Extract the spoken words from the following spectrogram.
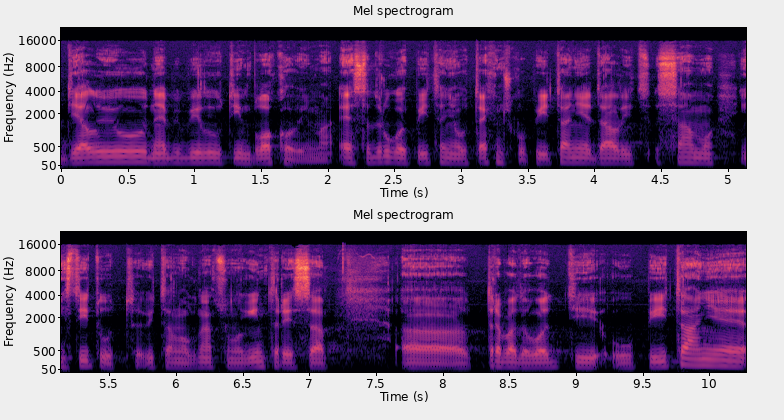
djeluju, ne bi bili u tim blokovima. E, sad drugo je pitanje, u tehničko pitanje, da li samo institut vitalnog nacionalnog interesa treba dovoditi u pitanje,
